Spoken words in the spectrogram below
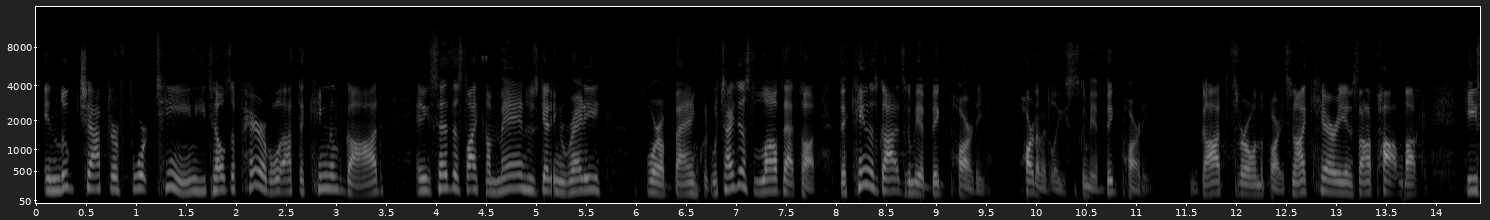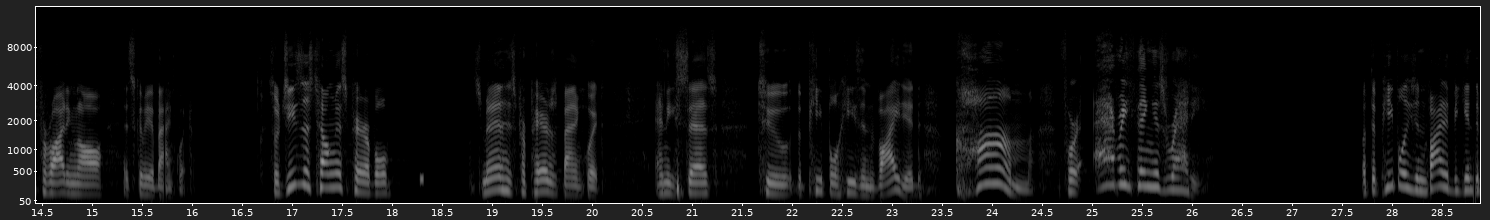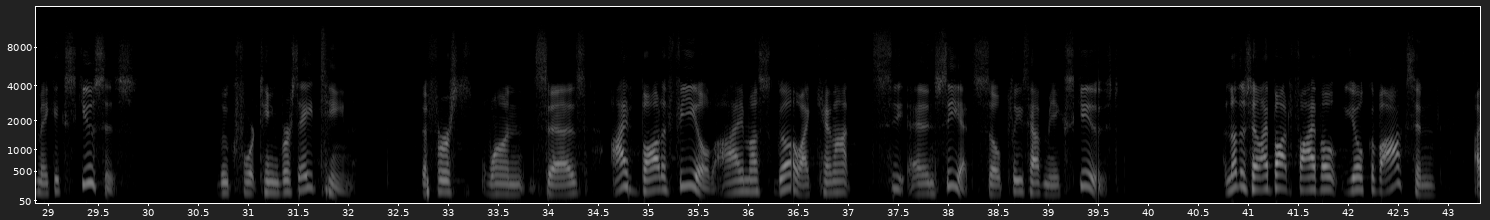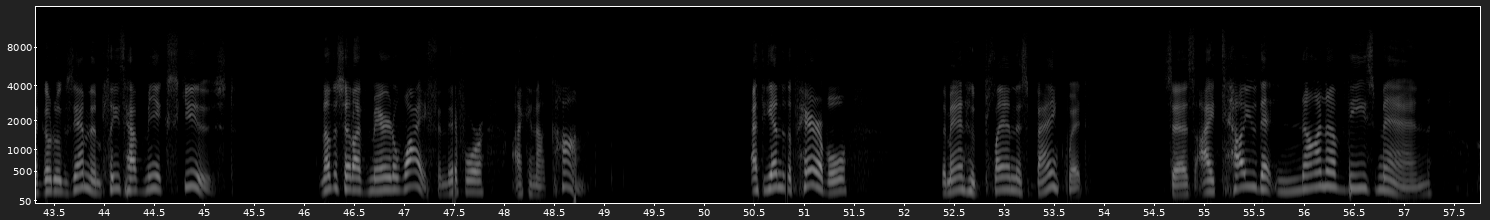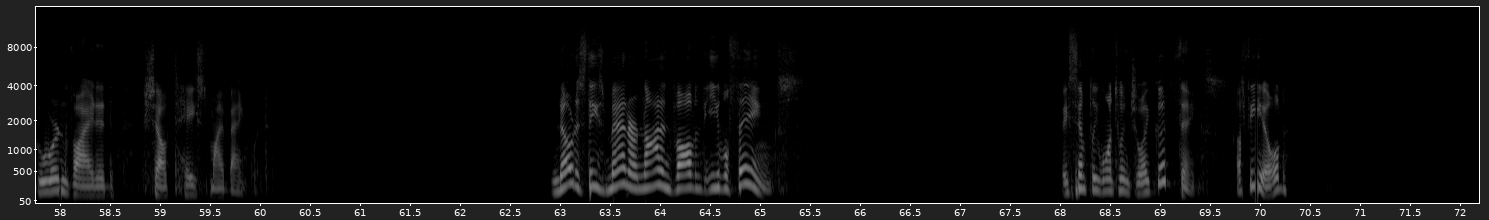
In Luke chapter 14, he tells a parable about the kingdom of God, and he says it's like a man who's getting ready for a banquet, which I just love that thought. The kingdom of God is going to be a big party, part of it at least. It's going to be a big party. God's throwing the party. It's not a carrying, it's not a potluck. He's providing it all. It's going to be a banquet. So Jesus is telling this parable. This man has prepared his banquet, and he says to the people he's invited, Come, for everything is ready. But the people he's invited begin to make excuses. Luke 14, verse 18. The first one says, I've bought a field. I must go. I cannot see and see it, so please have me excused. Another said, I bought five yoke of oxen. I go to examine them. Please have me excused. Another said, I've married a wife, and therefore I cannot come. At the end of the parable, the man who planned this banquet says, I tell you that none of these men who were invited shall taste my banquet. Notice these men are not involved in evil things. They simply want to enjoy good things a field,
